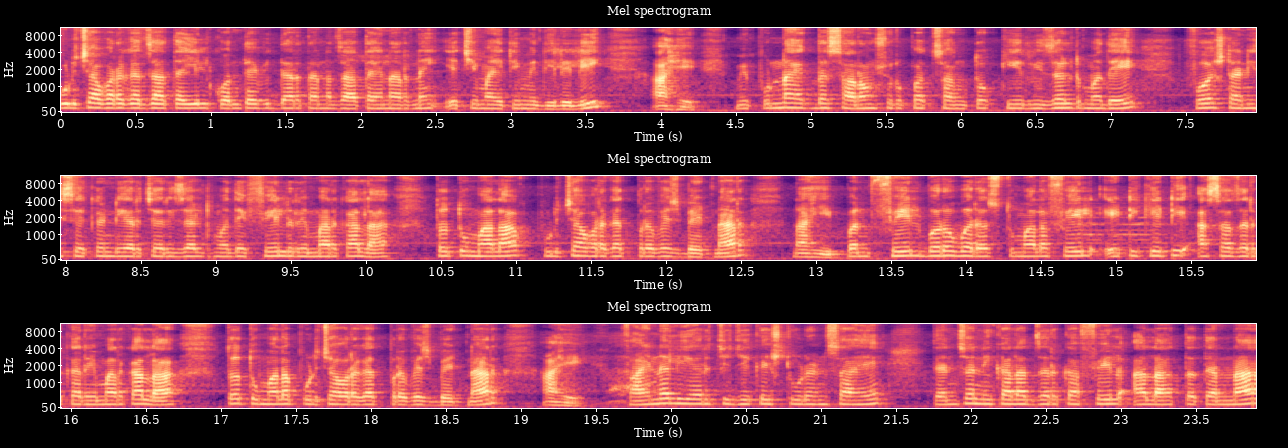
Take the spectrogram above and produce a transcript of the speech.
पुढच्या वर्गात जाता येईल कोणत्या विद्यार्थ्यांना जाता येणार नाही याची माहिती मी दिलेली आहे. मी पुन्हा एकदा सारांश रूपात सांगतो की रिझल्टमध्ये फर्स्ट आणि सेकंड इयरच्या रिझल्टमध्ये फेल रिमार्क आला तर तुम्हाला पुढच्या वर्गात प्रवेश भेटणार नाही. पण फेल बरोबरच तुम्हाला फेल एटी असा जर का रिमार्क आला तर तुम्हाला पुढच्या वर्गात प्रवेश भेटणार आहे. फायनल इयरचे जे काही स्टुडंट्स आहे त्यांच्या निकालात जर का फेल आला तर त्यांना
